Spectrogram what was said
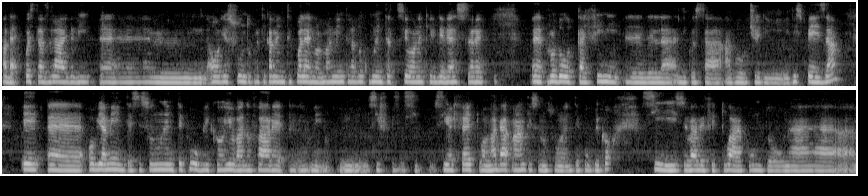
Vabbè, questa slide vi ehm, ho riassunto praticamente qual è normalmente la documentazione che deve essere eh, prodotta ai fini eh, del, di questa voce di, di spesa. E eh, ovviamente se sono un ente pubblico io vado a fare, eh, meno, mm, si, si, si, effettua una gara, anche se non sono un ente pubblico, si, dovrebbe effettuare appunto una,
